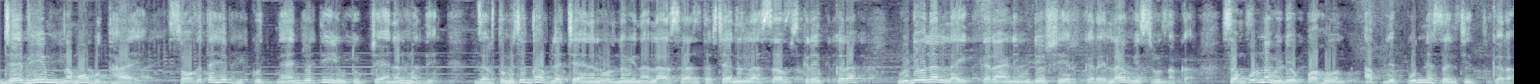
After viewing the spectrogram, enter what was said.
जय भीम नमो बुद्धाय. स्वागत आहे भिक्खू ज्ञानज्योती युट्यूब चॅनलमध्ये. जर तुम्ही सुद्धा आपल्या चॅनलवर नवीन आला असाल तर चॅनलला सबस्क्राईब करा. व्हिडिओला लाईक करा आणि व्हिडिओ शेअर करायला विसरू नका. संपूर्ण व्हिडिओ पाहून आपले पुण्य संचित करा.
